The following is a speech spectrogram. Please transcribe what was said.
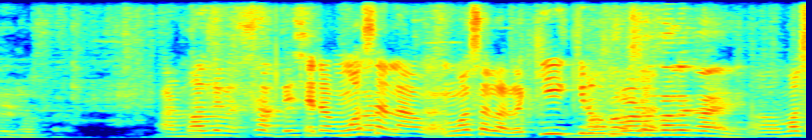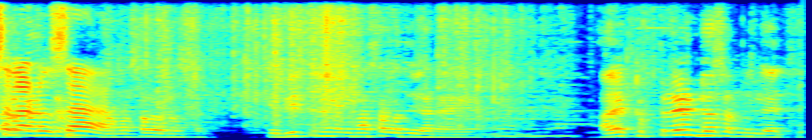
रे डोसा আর মালদে में सब बेसी এটা মশলা মশলাটা কি কিরকম मसाला মশলা डोसा लगा है ও, মশলা ডোসা हाँ, मसाला डोसा ये भीतर में मसाला दिया रहेगा আর একটু প্লেন ডোসা মিল যাচ্ছে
